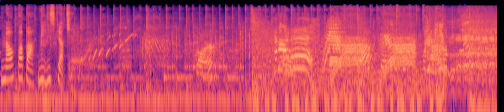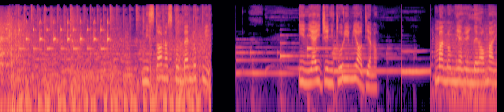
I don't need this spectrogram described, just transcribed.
No, papà, mi dispiace. Mi sto nascondendo qui. I miei genitori mi odiano. Ma non mi arrenderò mai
